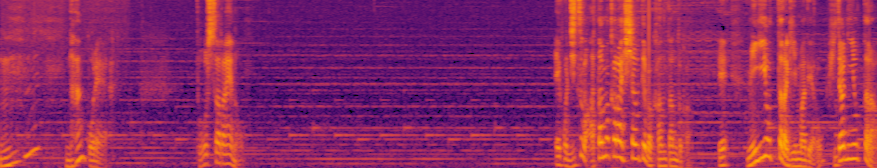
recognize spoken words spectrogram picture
ん？なんこれ？どうしたらええの？えこれ実は頭から飛車打てば簡単とか。え右寄ったら銀までやろ？左に寄ったら？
